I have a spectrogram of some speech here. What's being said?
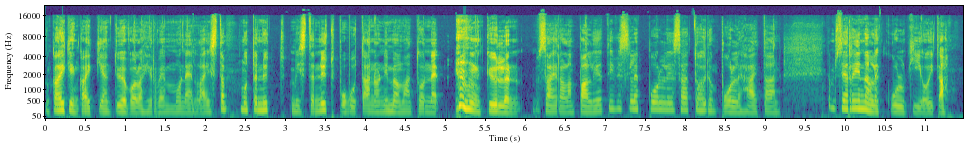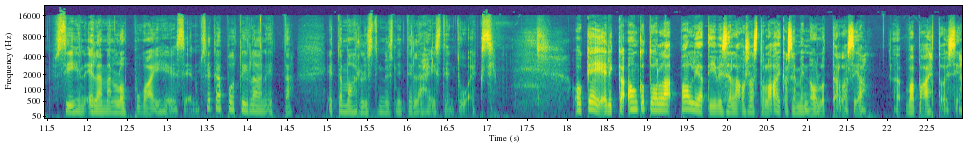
No kaiken kaikkiaan työ voi olla hirveän monenlaista, mutta nyt, mistä nyt puhutaan, on nimenomaan tuonne Kyllön sairaalan palliatiiviselle puolelle ja saattohoidon puolelle haetaan tämmöisiä rinnalle kulkijoita – siihen elämän loppuvaiheeseen sekä potilaan että, että mahdollisesti myös niiden läheisten tueksi. Okei, eli onko tuolla palliatiivisella osastolla aikaisemmin ollut tällaisia vapaaehtoisia?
